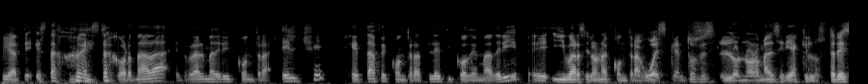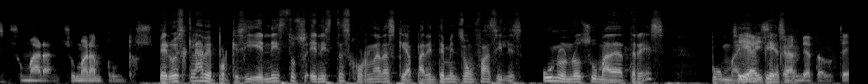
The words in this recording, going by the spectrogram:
Fíjate, esta, esta jornada, Real Madrid contra Elche, Getafe contra Atlético de Madrid eh, y Barcelona contra Huesca. Entonces, lo normal sería que los tres sumaran, sumaran puntos. Pero es clave porque si en estos, en estas jornadas que aparentemente son fáciles, uno no suma de a tres, pum, Sí, ahí, empieza. se cambia todo. sí.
